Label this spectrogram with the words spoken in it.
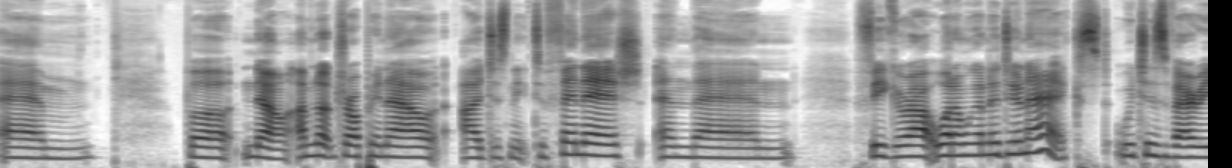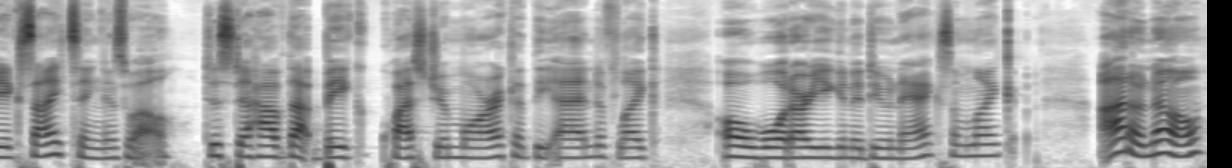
Um, but no, I'm not dropping out. I just need to finish and then figure out what I'm going to do next, which is very exciting as well. Just to have that big question mark at the end of like, oh, what are you going to do next? I'm like, I don't know,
